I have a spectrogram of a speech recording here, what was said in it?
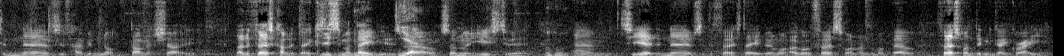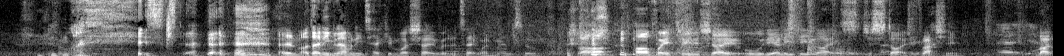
the nerves of having not done a show. Like the first couple of days, because this is my debut as Yeah. well, so I'm not used to it. hmm Um, so yeah, the nerves of the first day. Then I got the first one under my belt. First one didn't go great. If I'm honest. um, I don't even have any tech in my show, but the tech went mental. But halfway through the show, all the LED lights just started flashing, like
